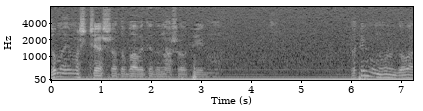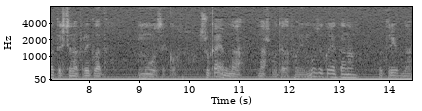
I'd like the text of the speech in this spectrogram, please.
думаємо ще що додати до нашого фільму. До фільму ми можемо додати ще, наприклад, музику. Шукаємо на нашому телефоні музику, яка нам потрібна.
